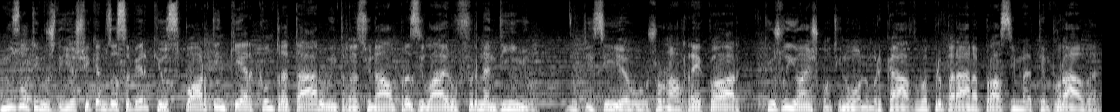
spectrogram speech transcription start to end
Nos últimos dias, ficamos a saber que o Sporting quer contratar o internacional brasileiro Fernandinho. Noticia o jornal Record que os Leões continuam no mercado a preparar a próxima temporada.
